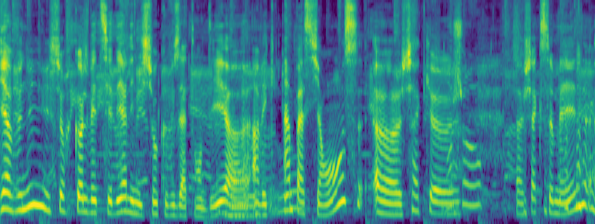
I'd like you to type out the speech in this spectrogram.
Bienvenue sur Colvet CDR, l'émission que vous attendez euh, avec impatience euh, chaque, euh, chaque semaine.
